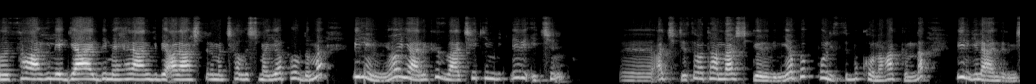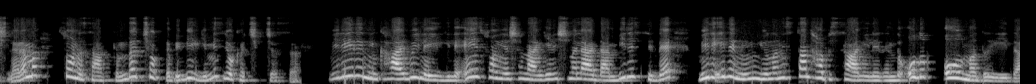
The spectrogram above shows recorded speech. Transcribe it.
e, sahile geldi mi herhangi bir araştırma çalışma yapıldı mı bilinmiyor. Yani kızlar çekindikleri için e, açıkçası vatandaşlık görevini yapıp polisi bu konu hakkında bilgilendirmişler ama sonrası hakkında çok da bir bilgimiz yok açıkçası. Veli Eren'in kaybıyla ilgili en son yaşanan gelişmelerden birisi de Veli Eren'in Yunanistan hapishanelerinde olup olmadığıydı.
